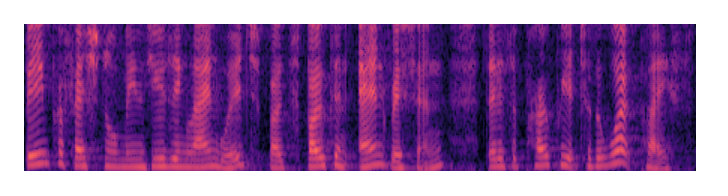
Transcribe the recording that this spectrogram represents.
being professional means using language, both spoken and written, that is appropriate to the workplace.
